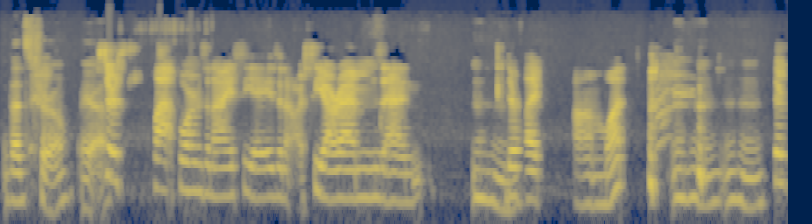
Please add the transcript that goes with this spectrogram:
That's true. Yeah. There's platforms and ICAs and CRMs, and mm-hmm. they're like, um, what? Mm-hmm, mm-hmm. they're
